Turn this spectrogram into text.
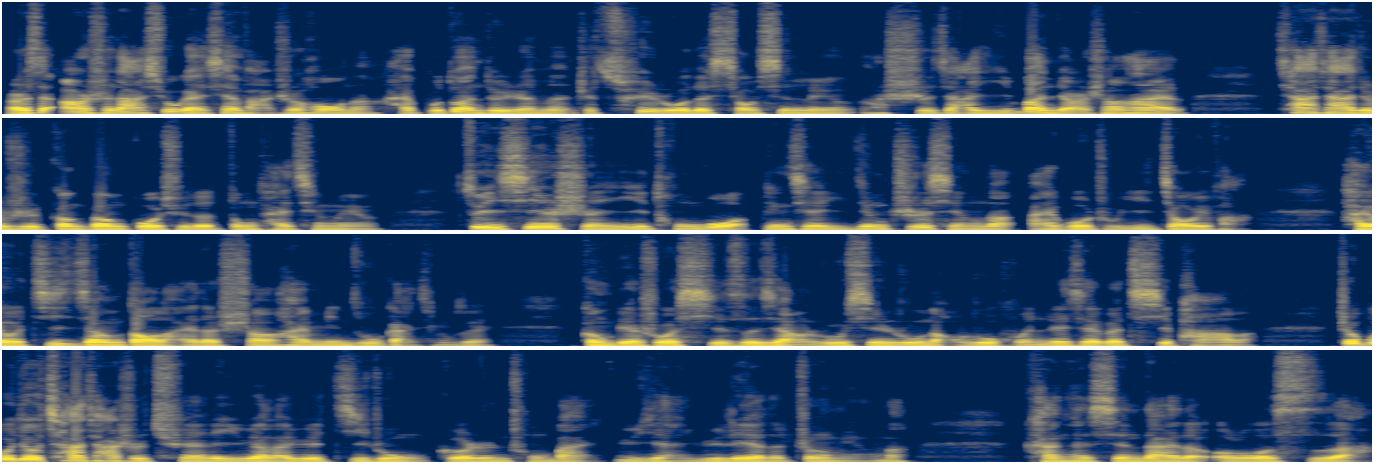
而在二十大修改宪法之后呢，还不断对人们这脆弱的小心灵啊施加一万点伤害的，恰恰就是刚刚过去的动态清零。最新审议通过并且已经执行的《爱国主义教育法》，还有即将到来的伤害民族感情罪，更别说习思想入心、入脑、入魂这些个奇葩了。这不就恰恰是权力越来越集中、个人崇拜愈演愈烈的证明吗？看看现在的俄罗斯啊，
